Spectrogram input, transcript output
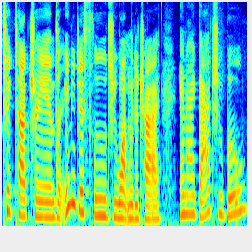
TikTok trends or any just foods you want me to try. And I got you, boo.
